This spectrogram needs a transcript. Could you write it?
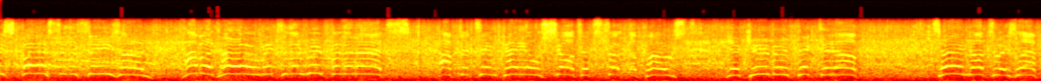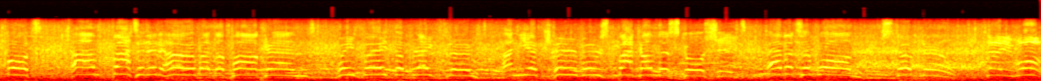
his first of the season, hammered home into the roof of the nets after Tim Cahill's shot had struck the post. Yakubu picked it up, turned onto his left foot and battered it home at the park end. We've made the breakthrough and Yakubu's back on the score sheet. Everton 1, Stoke nil. Tell you what,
